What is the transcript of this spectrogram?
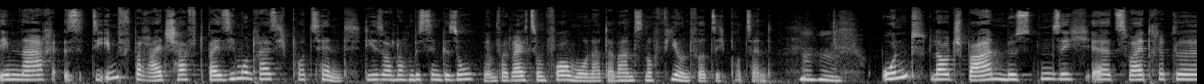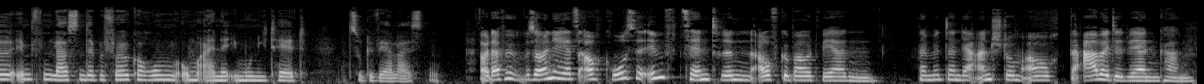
Demnach ist die Impfbereitschaft bei 37 Prozent. Die ist auch noch ein bisschen gesunken im Vergleich zum Vormonat. Da waren es noch 44 Prozent. Mhm. Und laut Spahn müssten sich äh, zwei Drittel impfen lassen der Bevölkerung, um eine Immunität zu gewährleisten. Aber dafür sollen ja jetzt auch große Impfzentren aufgebaut werden, damit dann der Ansturm auch bearbeitet werden kann.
